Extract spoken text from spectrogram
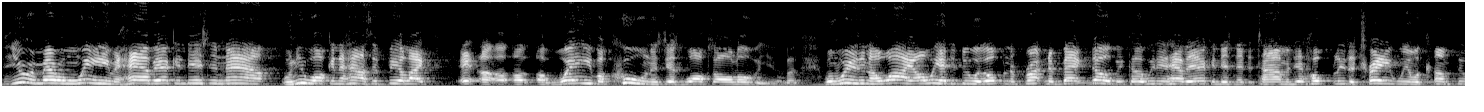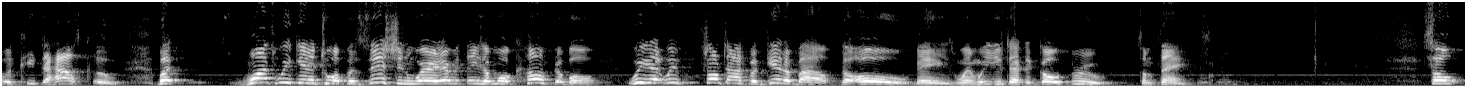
you remember when we didn't even have air conditioning now? When you walk in the house, it feel like a, a, a, wave of coolness just walks all over you. But when we was in Hawaii, all we had to do was open the front and the back door because we didn't have air conditioning at the time, and just hopefully the trade wind would come through and keep the house cool. But once we get into a position where everything's more comfortable, we, we sometimes forget about the old days when we used to have to go through some things. So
